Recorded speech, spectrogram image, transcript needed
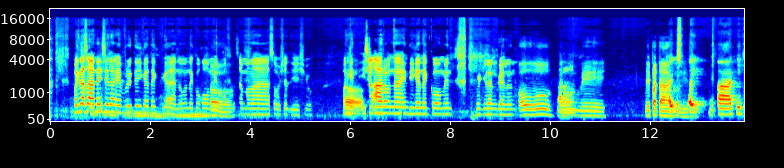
pag nasanay silang everyday ka nag, ano, nagko-comment tungkol sa mga social issue. Pag Oo. isang araw na hindi ka nag-comment, biglang ganun. Oo, Parang- parang may may Ay, patago. is- eh. ay ah, TK,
